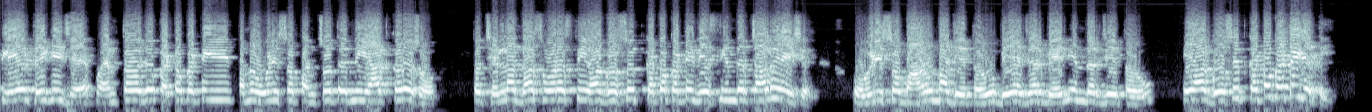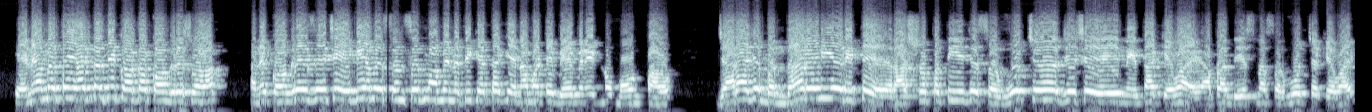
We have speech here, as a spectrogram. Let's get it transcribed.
ક્લિયર થઈ ગઈ છે. એમ તો જો કટોકટી તમે ઓગણીસો પંચોતેરની યાદ કરો છો, તો છેલ્લા દસ વર્ષથી અઘોષિત કટોકટી દેશની અંદર ચાલી રહી છે. ઓગણીસો બાણું માં જે થયું, બે હજાર બે ની અંદર જે થયું, એ અઘોષિત કટોકટી જ હતી. એને અમે તો યાદ નથી કરતા કોંગ્રેસ વાળા અને કોંગ્રેસ જે છે એ બી અમે સંસદમાં અમે નથી કહેતા કે એના માટે બે મિનિટનું મૌન પાળો. જ્યારે આજે બંધારણીય રીતે રાષ્ટ્રપતિ જે સર્વોચ્ચ જે છે એ નેતા કહેવાય આપણા દેશના સર્વોચ્ચ કહેવાય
